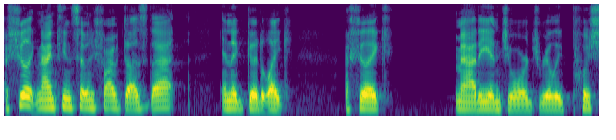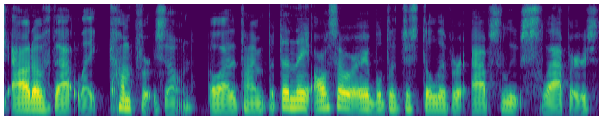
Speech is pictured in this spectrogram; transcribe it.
I feel like 1975 does that in a good like I feel like Matty and George really push out of that like comfort zone a lot of time, but then they also are able to just deliver absolute slappers.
